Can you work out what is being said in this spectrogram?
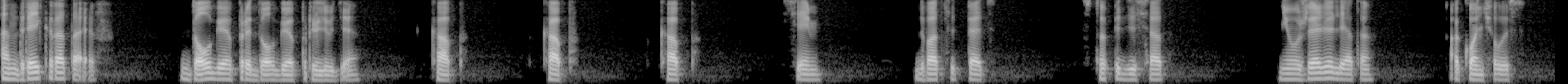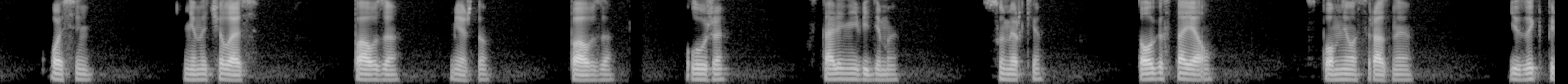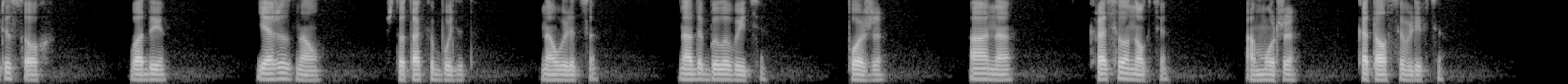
Андрей Каратаев. Долгая-предолгая прелюдия. Кап. Кап. Кап. Семь. Двадцать пять. Сто пятьдесят. Неужели лето? Окончилось. Осень. Не началась. Пауза. Между. Пауза. Лужи. Стали невидимы. Сумерки. Долго стоял. Вспомнилось разное. Язык пересох. Воды. Я же знал, что так и будет. На улице. Надо было выйти. Позже. А она красила ногти. А Муржа катался в лифте.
